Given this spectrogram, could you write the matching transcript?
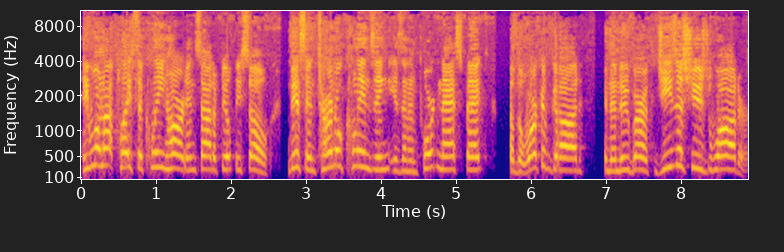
He will not place a clean heart inside a filthy soul. This internal cleansing is an important aspect of the work of God in the new birth. Jesus used water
